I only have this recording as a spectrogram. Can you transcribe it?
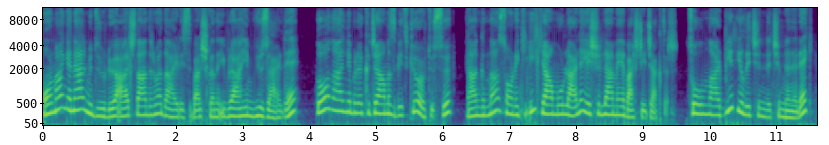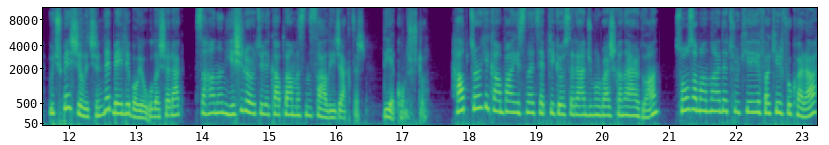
Orman Genel Müdürlüğü Ağaçlandırma Dairesi Başkanı İbrahim Yüzer de doğal haline bırakacağımız bitki örtüsü yangından sonraki ilk yağmurlarla yeşillenmeye başlayacaktır. Tohumlar bir yıl içinde çimlenerek 3-5 yıl içinde belli boya ulaşarak sahanın yeşil örtüyle kaplanmasını sağlayacaktır, diye konuştu. Help Turkey kampanyasına tepki gösteren Cumhurbaşkanı Erdoğan, son zamanlarda Türkiye'yi fakir fukara,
